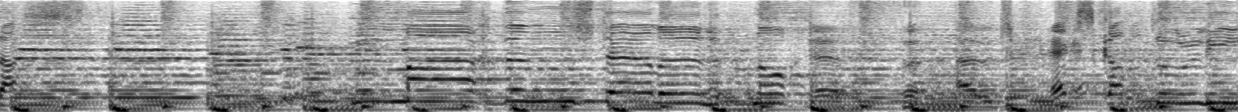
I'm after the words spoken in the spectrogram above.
Tast. Maagden stellen het nog even uit. Ex-katholieken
